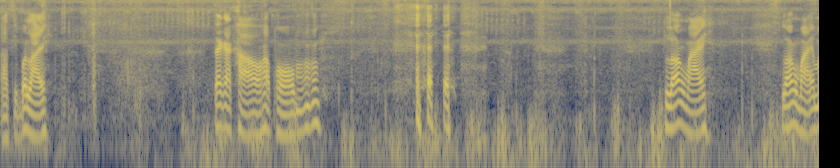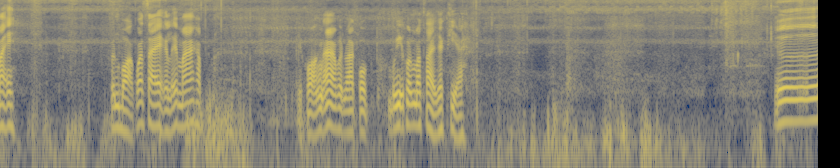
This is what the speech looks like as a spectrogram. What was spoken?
อาจสิบ่หลาย แต่กับเขาครับผม ร้องหมายร้องหมายไหมเพิ่นบอกว่าใส่กันเลยมาครับไปขวางหน้าเพิ่นว่ากบบ่มีคนมาใส่จักเถียเออ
